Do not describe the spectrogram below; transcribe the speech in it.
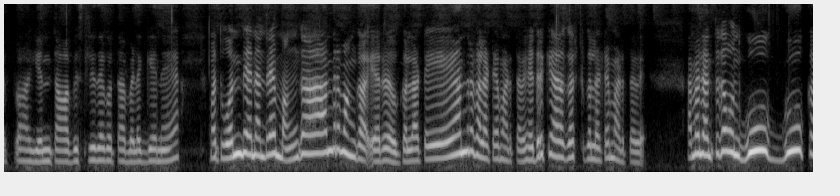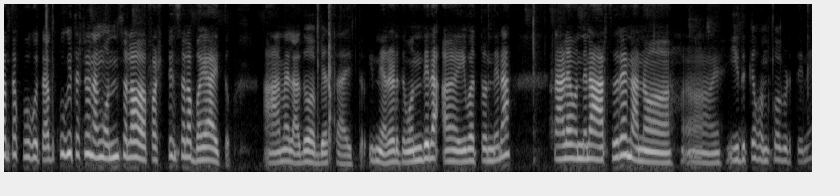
ಯಪ್ಪ ಎಂಥ ಬಿಸಿಲಿದೆ ಗೊತ್ತಾ ಬೆಳಗ್ಗೆನೇ. ಮತ್ತು ಒಂದೇನಂದರೆ ಮಂಗ ಅಂದರೆ ಮಂಗ ಎರಡು ಗಲಾಟೆ ಅಂದರೆ ಗಲಾಟೆ ಮಾಡ್ತವೆ, ಹೆದರಿಕೆ ಆಗಷ್ಟು ಗಲಾಟೆ ಮಾಡ್ತವೆ. ಆಮೇಲೆ ಅಂತದ ಒಂದು ಗೂ ಗೂಕ್ ಅಂತ ಕೂಗುತ್ತೆ. ಅದು ಕೂಗಿದ ತಕ್ಷಣ ನಂಗೆ ಒಂದು ಸಲ ಫಸ್ಟಿನ ಸಲ ಭಯ ಆಯಿತು. ಆಮೇಲೆ ಅದು ಅಭ್ಯಾಸ ಆಯಿತು. ಇನ್ನೆರಡು ದಿನ ಒಂದಿನ ಇವತ್ತೊಂದು ದಿನ ನಾಳೆ ಒಂದಿನ ಆರಿಸಿದ್ರೆ ನಾನು ಇದಕ್ಕೆ ಹೊಂದ್ಕೊಬಿಡ್ತೀನಿ.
